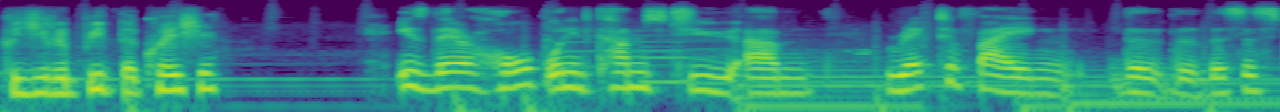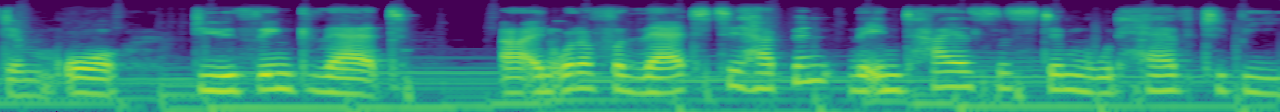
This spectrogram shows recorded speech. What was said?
Could you repeat the question? Is there hope when it comes to um, rectifying the, the, the, system? Or do you think that uh, in order for that to happen, the entire system would have to be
